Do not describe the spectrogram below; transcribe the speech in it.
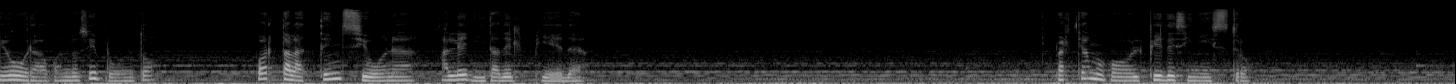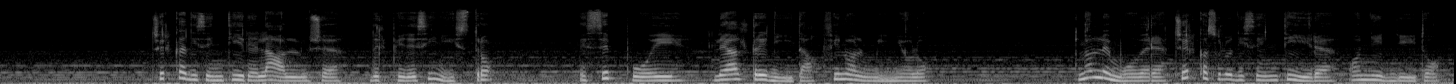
E ora, quando sei pronto, porta l'attenzione alle dita del piede. Partiamo col piede sinistro. Cerca di sentire l'alluce del piede sinistro e se puoi le altre dita fino al mignolo. Non le muovere, cerca solo di sentire ogni dito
